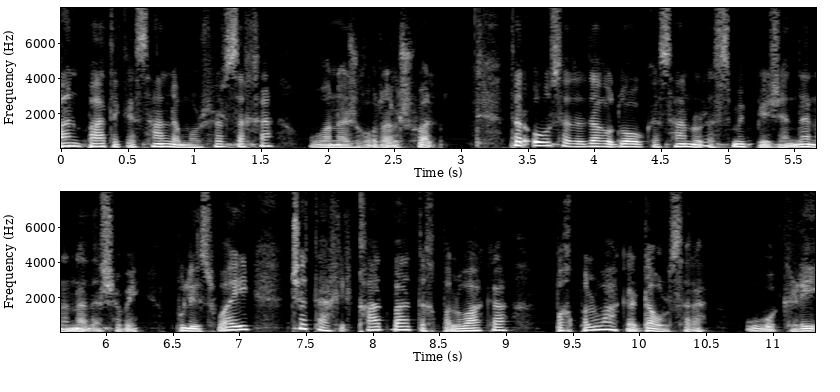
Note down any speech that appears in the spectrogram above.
بند پاتې کسان له موټر څخه ونه ژغورل شول تر اوسه دغه دوو کسانو رسمي پیژندنه نه ده شوې پولیس وایي چې تحقیقات به د خپلواکه په خپلواکه ډول سره وکړي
